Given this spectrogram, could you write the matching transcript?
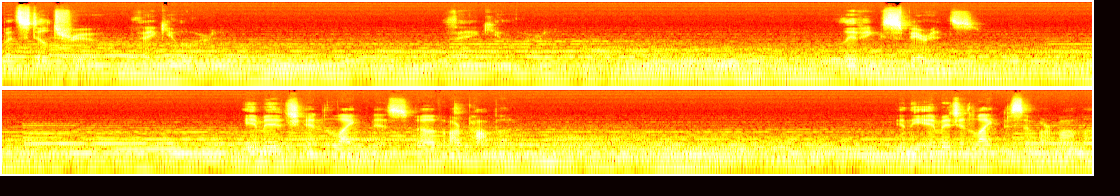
but still true. Thank you, Lord. Thank you, Lord. Living spirits, likeness of our Papa. In the image and likeness of our Mama.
